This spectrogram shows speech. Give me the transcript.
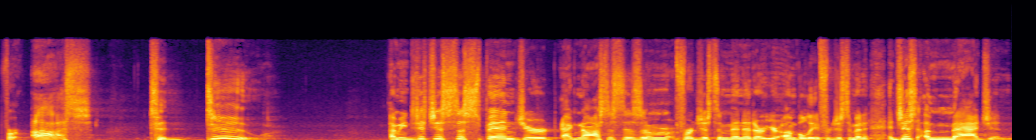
for us to do. I mean, just, just suspend your agnosticism for just a minute or your unbelief for just a minute and just imagine.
